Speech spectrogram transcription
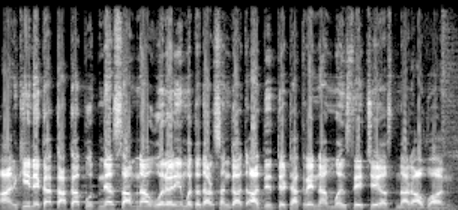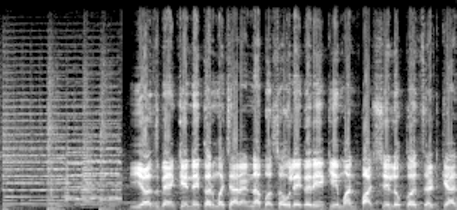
आणखीन एका काका पुतण्या सामना वरळी मतदारसंघात आदित्य ठाकरेंना मनसेचे असणार आव्हान. यस बँकेने कर्मचाऱ्यांना बसवले घरी किमान पाचशे लोक झटक्यात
